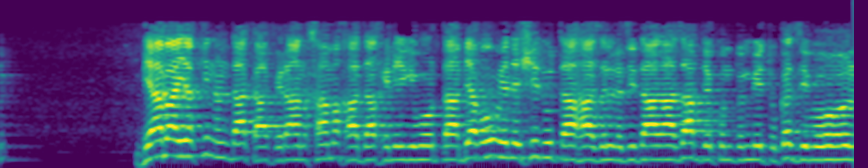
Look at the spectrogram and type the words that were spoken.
بیا با یقینا دا کافران خامخا داخليږي ورته بیا وو ویل شي دوی ته حاصل لذي دا عذاب دې کنتم به تکذبون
